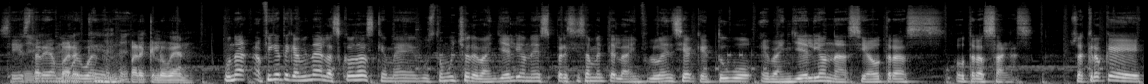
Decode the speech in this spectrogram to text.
Sí, estaría muy para, bueno. que, para que lo vean. Una, fíjate que a mí una de las cosas que me gustó mucho de Evangelion es precisamente la influencia que tuvo Evangelion hacia otras, otras sagas. O sea, creo que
